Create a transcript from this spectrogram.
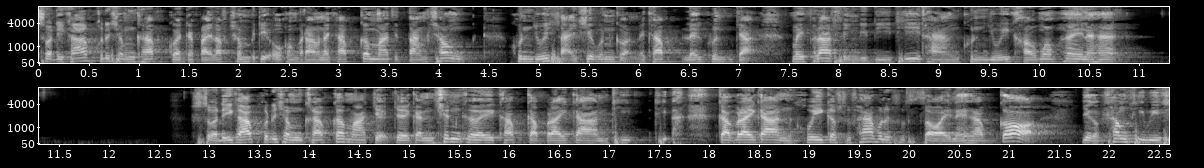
สวัสดีครับคุณผู้ชมครับก่อนจะไปรับชมวิดีโอของเรานะครับ ก็มาติดตามช่องคุณยุ้ยสายเชียวกันก่อนนะครับ แล้วคุณจะไม่พลาดสิ่งดีๆ ที่ทางคุณยุ้ยเขามอบให้นะฮะสวัสดีครับคุณผู้ชมครับก็มาเจอเจอกันเช่นเคยครับ กับรายการที่ที่กับรายการคุยกับสุภาพบุรุษสุดซอยนะครับ ก็อยู่กับช่องทีวีช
